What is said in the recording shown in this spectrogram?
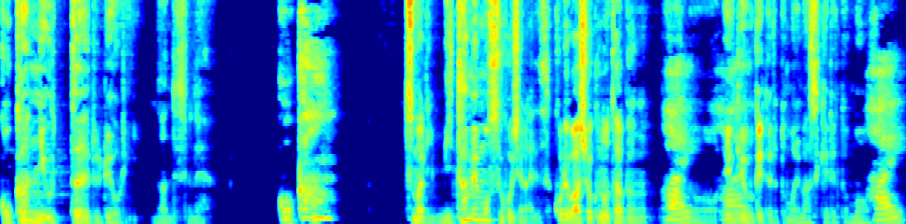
五感に訴える料理なんですよね。五感？つまり見た目もすごいじゃないですか。これ和食の多分、はいあのはい影響を受けてると思いますけれども、はい。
